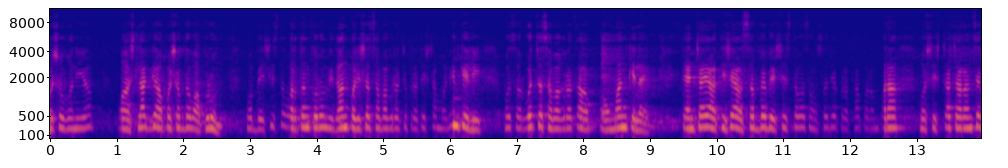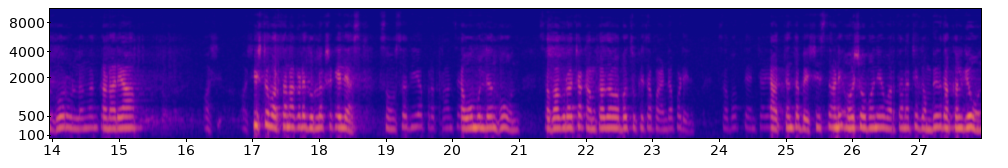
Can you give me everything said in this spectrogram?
अशोभनीय व अश्लाघ्य अपशब्द वापरून व बेशिस्त वर्तन करून विधान परिषद सभागृहाची प्रतिष्ठा मलिन केली व सर्वोच्च सभागृहाचा अवमान केला आहे त्यांच्या या अतिशय असभ्य बेशिस्त व संसदीय प्रथा परंपरा व शिष्टाचारांचे घोर उल्लंघन करणाऱ्या अशि- अशिष्ट वर्तनाकडे दुर्लक्ष केल्यास संसदीय प्रथांचे अवमूल्यन होऊन सभागृहाच्या कामकाजाबाबत चुकीचा पांडा पडेल. सबब त्यांच्या या अत्यंत बेशिस्त आणि अशोभनीय वर्तनाची गंभीर दखल घेऊन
